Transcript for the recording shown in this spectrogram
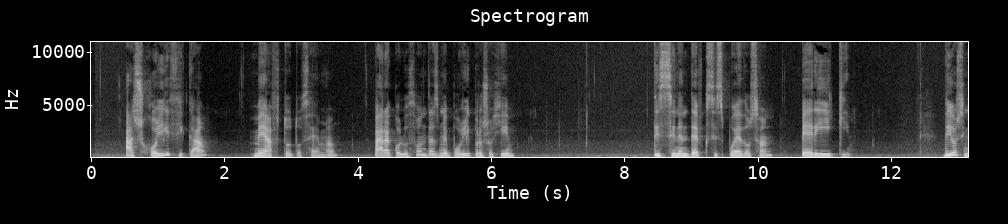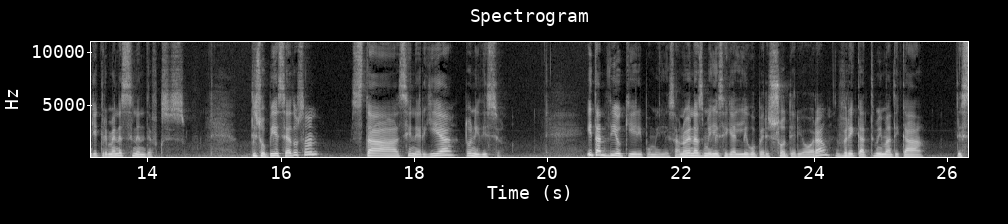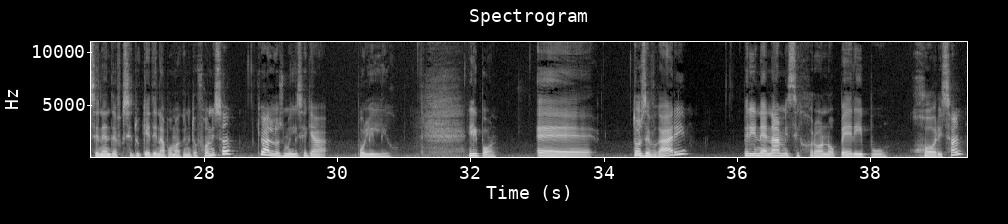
Ασχολήθηκα με αυτό το θέμα παρακολουθώντας με πολύ προσοχή τις συνεντεύξεις που έδωσαν περί οίκη. Δύο συγκεκριμένες συνεντεύξεις, τις οποίες έδωσαν στα συνεργεία των ειδήσεων. Ήταν δύο κύριοι που μίλησαν. Ο ένας μίλησε για λίγο περισσότερη ώρα. Βρήκα τμηματικά τη συνέντευξη του και την απομαγνητοφώνησα και ο άλλος μίλησε για πολύ λίγο. Λοιπόν, ε, το ζευγάρι πριν 1,5 χρόνο περίπου χώρισαν.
